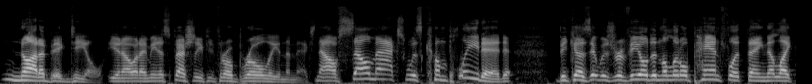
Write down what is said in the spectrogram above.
not a big deal. You know what I mean? Especially if you throw Broly in the mix. Now, if Cell Max was completed, because it was revealed in the little pamphlet thing that, like,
